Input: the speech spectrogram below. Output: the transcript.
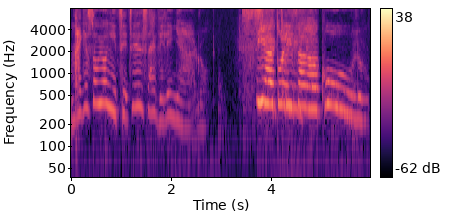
Make sewuyongithethisa vele nyalo. Siyaxolisa kakhulu.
